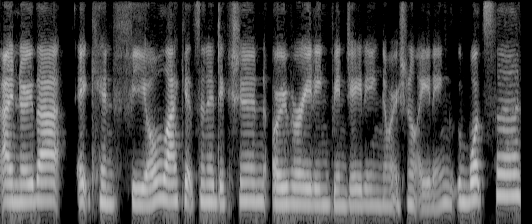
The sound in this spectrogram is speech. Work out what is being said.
I know that it can feel like it's an addiction, overeating, binge eating, emotional eating. What's the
